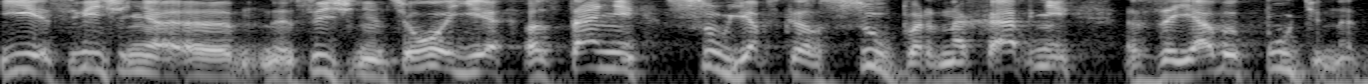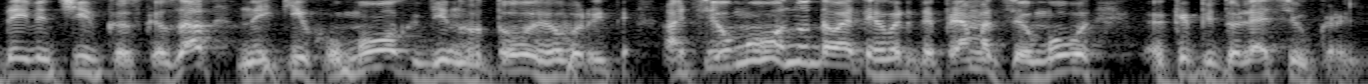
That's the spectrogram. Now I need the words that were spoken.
І свідчення е, свідченням цього є останні су, я б сказав, супернахабні заяви Путіна, де він чітко сказав, на яких умовах він готовий говорити. А ці умови, ну давайте говорити прямо, це умови капітуляції України.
